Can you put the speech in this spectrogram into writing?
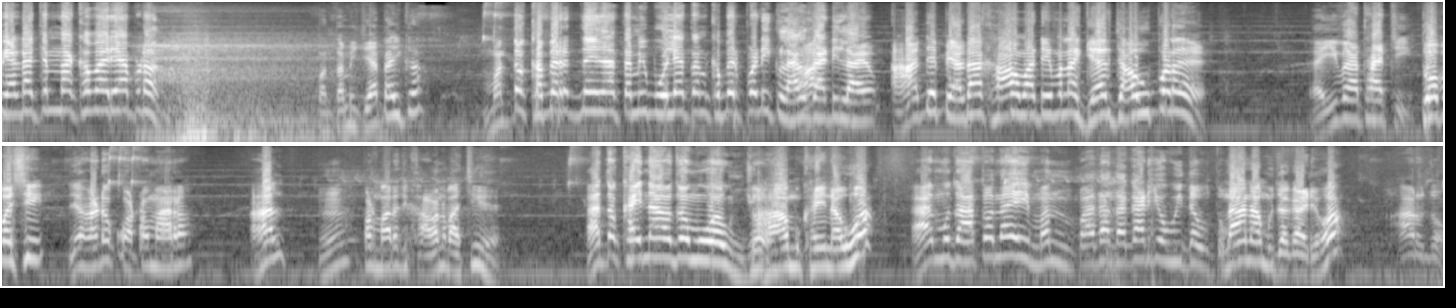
પેડા ચમ ના ખબર આપણે પણ તમે જ્યાં તા ઈ કા? મને તો ખબર જ નહીં ના તમે બોલ્યા તને ખબર પડી કે લાલ ગાડી લાયો? આ દે પેડા ખાવા માટે મને ઘેર જવું પડે. એ વાત સાચી. તો પછી? લે હડો કોટો મારો. હાલ? હમ? પણ મારે જે ખાવાનું બાકી છે. હા તો ખાઈ ના આવજો હું આવું જો. હા હું ખાઈને આવું હો. હા હું જાતો નહીં મન પાછા દગાડજો હુઈ દઉં તો. ના ના હું જગાડ્યો હો. સારું જો.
